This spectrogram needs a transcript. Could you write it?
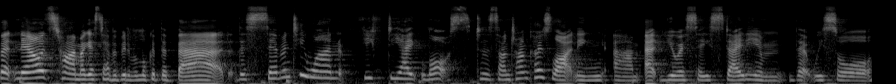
But now it's time, I guess, to have a bit of a look at the bad. The 71 58 loss to the Sunshine Coast Lightning um, at USC Stadium that we saw.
